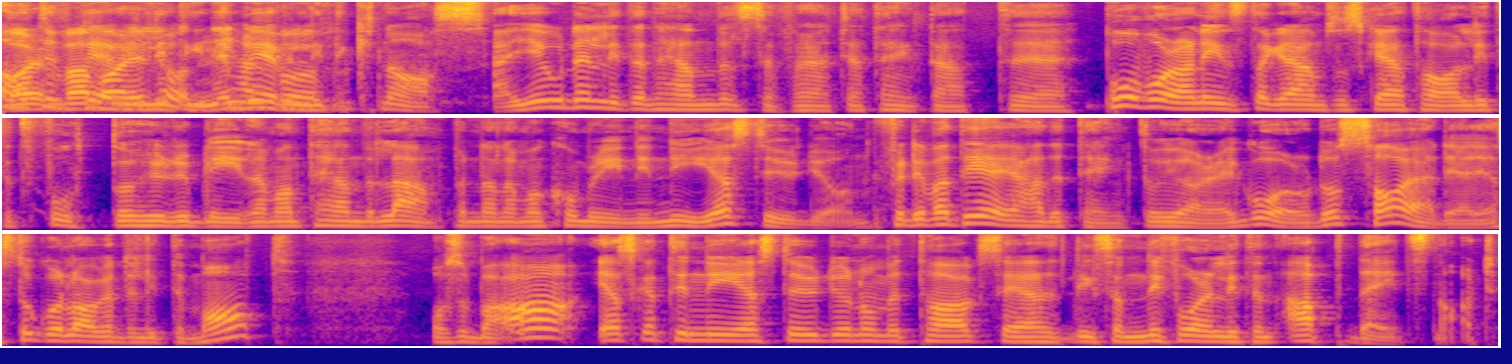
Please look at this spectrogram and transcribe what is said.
Ja, Var- det vad blev, var lite, då? Ni det blev på- lite knas. Jag gjorde en liten händelse för att jag tänkte att eh, på våran Instagram så ska jag ta ett litet foto hur det blir när man tänder lamporna när man kommer in i nya studion. För det var det jag hade tänkt att göra igår och då sa jag det. Jag stod och lagade lite mat och så bara, ah, jag ska till nya studion om ett tag så jag, liksom, ni får en liten update snart.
